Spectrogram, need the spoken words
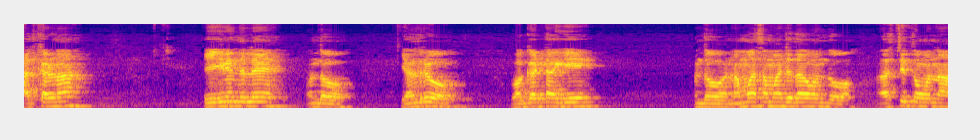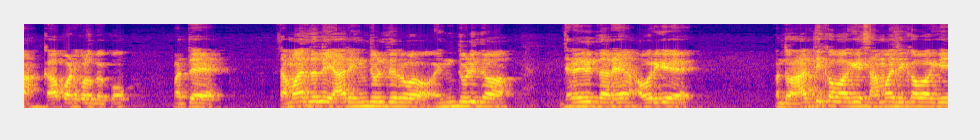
ಆದ ಕಾರಣ ಈಗಿನಿಂದಲೇ ಒಂದು ಎಲ್ಲರೂ ಒಗ್ಗಟ್ಟಾಗಿ ಒಂದು ನಮ್ಮ ಸಮಾಜದ ಒಂದು ಅಸ್ತಿತ್ವವನ್ನು ಕಾಪಾಡ್ಕೊಳ್ಬೇಕು. ಮತ್ತು ಸಮಾಜದಲ್ಲಿ ಯಾರು ಹಿಂದುಳಿದಿರೋ, ಹಿಂದುಳಿದ ಜನರಿದ್ದಾರೆ, ಅವರಿಗೆ ಒಂದು ಆರ್ಥಿಕವಾಗಿ, ಸಾಮಾಜಿಕವಾಗಿ,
